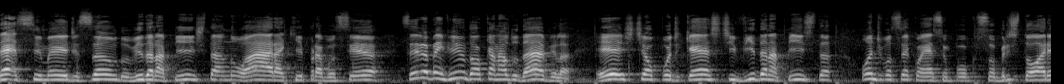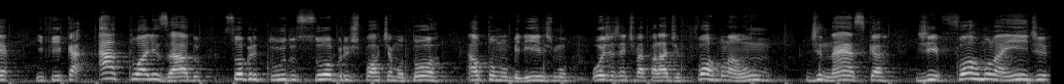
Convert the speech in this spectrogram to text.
décima edição do Vida na Pista no ar aqui para você. Seja bem-vindo ao canal do Dávila. Este é o podcast Vida na Pista, onde você conhece um pouco sobre história e fica atualizado sobre tudo sobre o esporte a motor, automobilismo. Hoje a gente vai falar de Fórmula 1, de NASCAR, de Fórmula Indy.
